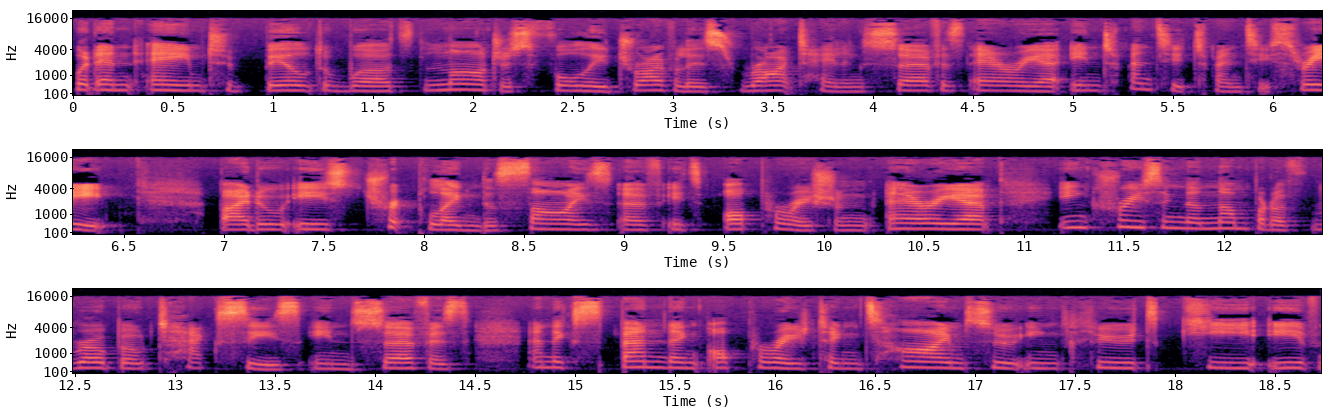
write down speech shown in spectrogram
with an aim to build the world's largest fully driverless ride-hailing service area in 2023. Baidu is tripling the size of its operation area, increasing the number of robo taxis in service, and expanding operating time to include key evening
